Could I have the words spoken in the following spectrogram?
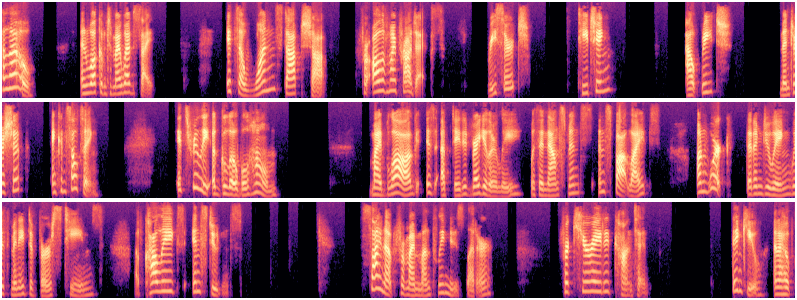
Hello, and welcome to my website. It's a one stop shop for all of my projects research, teaching, outreach, mentorship, and consulting. It's really a global home. My blog is updated regularly with announcements and spotlights on work that I'm doing with many diverse teams of colleagues and students. Sign up for my monthly newsletter for curated content. Thank you, and I hope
